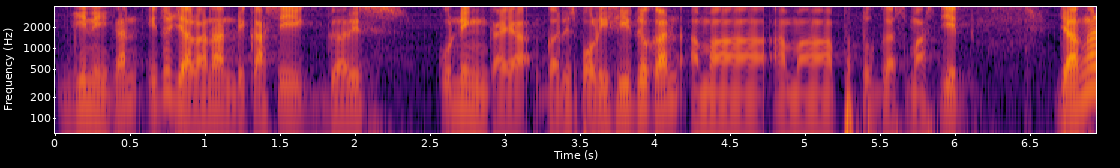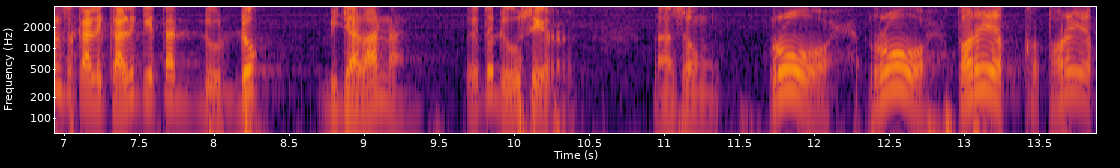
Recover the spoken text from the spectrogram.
gini kan itu jalanan dikasih garis kuning kayak garis polisi itu kan sama sama petugas masjid jangan sekali-kali kita duduk di jalanan itu diusir langsung ruh, ruh, tarik, tarik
